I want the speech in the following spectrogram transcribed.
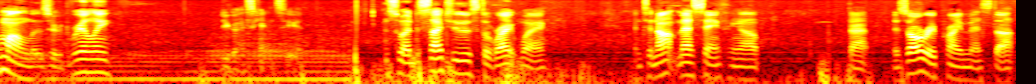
Come on, lizard, really? You guys can't see it. So I decided to do this the right way and to not mess anything up that is already probably messed up.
